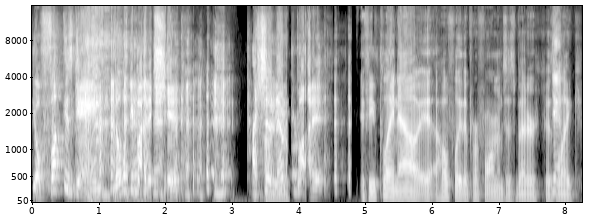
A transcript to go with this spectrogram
yo, fuck this game. Nobody buy this shit. I should have Oh, yeah. never bought it. If you play now, it, hopefully the performance is better because Yeah. like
